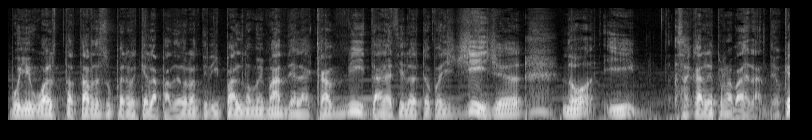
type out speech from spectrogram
voy a igual tratar de superar que la padeola antiripal no me mande a la camita al estilo de Topo ¿no? Y sacar el programa adelante, ¿ok?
